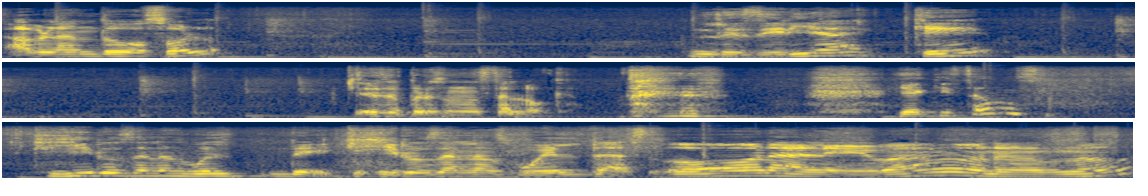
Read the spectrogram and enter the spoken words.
hablando solo, les diría que esa persona está loca. y aquí estamos. ¿Qué giros dan las vueltas? ¿Qué giros dan las vueltas? Órale, vámonos, ¿no?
